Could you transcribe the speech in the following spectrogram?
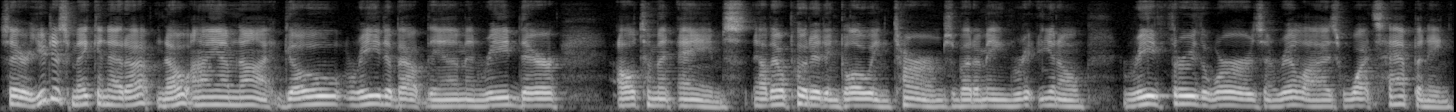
Say, are you just making that up? No, I am not. Go read about them and read their ultimate aims. Now, they'll put it in glowing terms, but I mean, re, you know, read through the words and realize what's happening.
